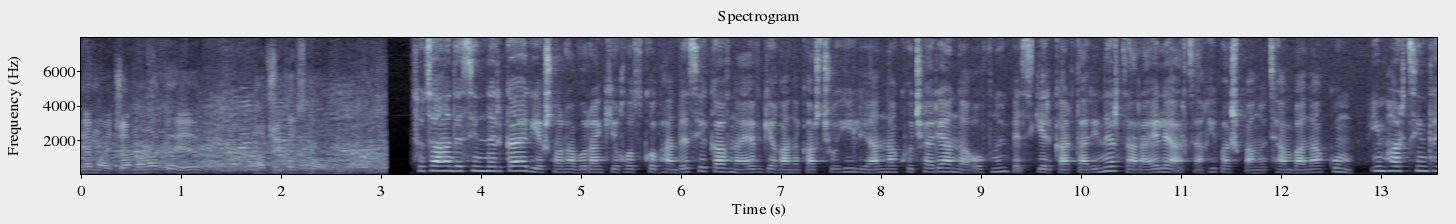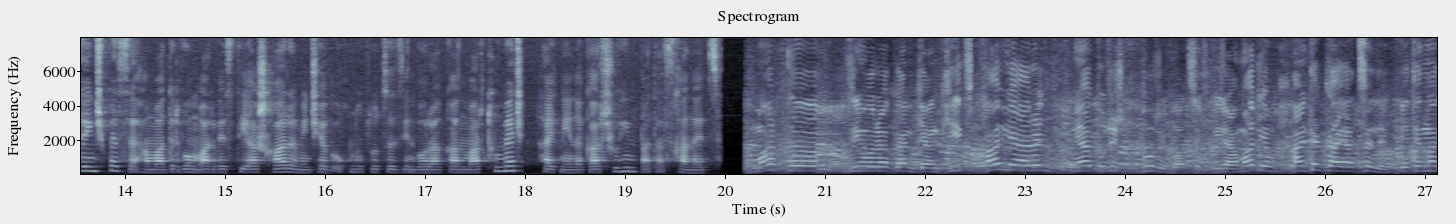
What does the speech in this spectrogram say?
ունեմ այդ ժամանակը եւ հաջողով զբաղվում եմ։ Ցուցահանդեսին ներկա էր եւ շնորհավորանքի խոսքով հանդես եկավ նաեւ գեղանկարչուհի Լիաննա Քոչարյանը, ով նույնպես երկար տարիներ ծառայել է Արցախի պաշտպանության բանակում։ Իմ հարցին թե ինչպես է համադրվում արվեստի աշխարհը մինչև ուղնուցուցը զինվորական մարդու մեջ, հայտնի նկարչուհին պատասխանեց. Մարդը զինվորական կյանքից քայլ է արել մի հատ ուրիշ դուր է բացել իր համար եւ այնտեղ կայացել է։ Եթե նա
